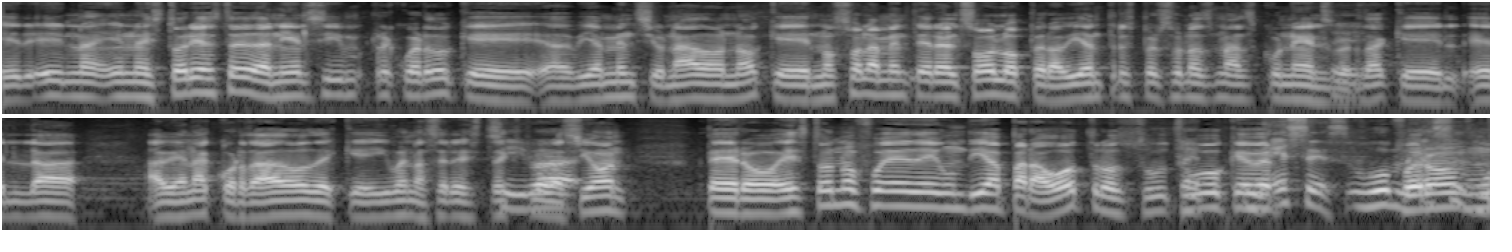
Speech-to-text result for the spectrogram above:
en la, en la historia esta de Daniel sí recuerdo que había mencionado, ¿no? Que no solamente era él solo, pero habían tres personas más con él, Sí. ¿verdad? Que él, él, ah, habían acordado de que iban a hacer esta Sí, iba- exploración. Pero esto no fue de un día para otro, tu- Fue tuvo que ver... meses, hubo fueron meses,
